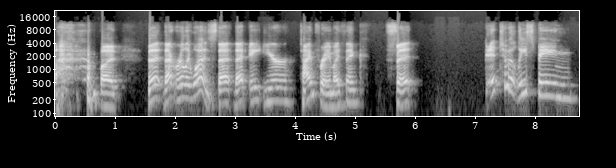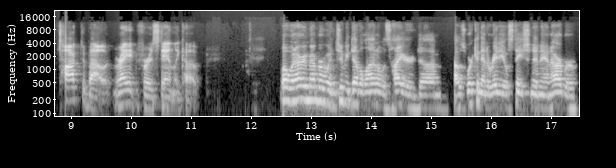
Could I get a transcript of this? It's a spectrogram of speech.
but that that really was that that eight year time frame i think fit into at least being talked about, right, for a Stanley Cup. Well, when I remember when Jimmy Devellano was hired, um, I was working at a radio station in Ann Arbor.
